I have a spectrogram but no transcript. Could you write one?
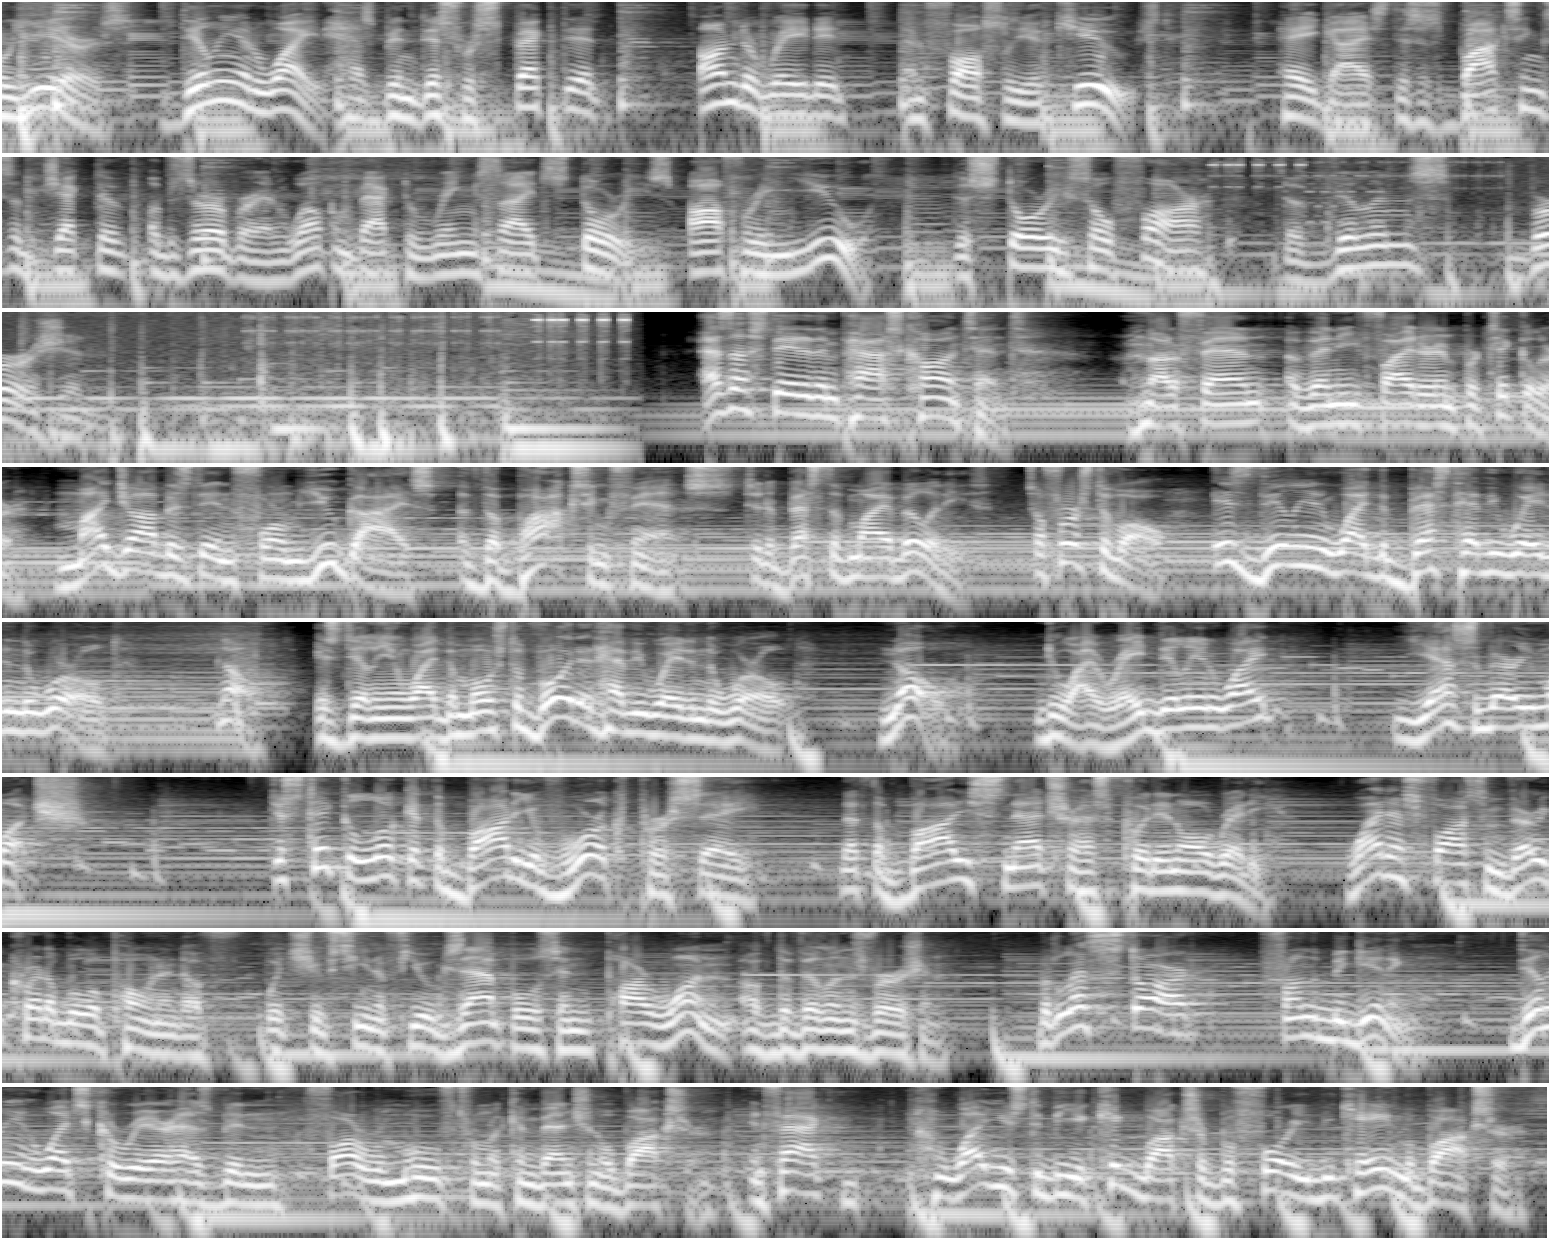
For years, Dillian Whyte has been disrespected, underrated, and falsely accused. Hey guys, this is Boxing's Objective Observer, and welcome back to Ringside Stories, offering you the story so far, the villain's version. As I've stated in past content, not a fan of any fighter in particular. My job is to inform you guys, the boxing fans, to the best of my abilities. So first of all, is Dillian Whyte the best heavyweight in the world? No. Is Dillian Whyte the most avoided heavyweight in the world? No. Do I rate Dillian Whyte? Yes, very much. Just take a look at the body of work per se that the body snatcher has put in already. Whyte has fought some very credible opponent of which you've seen a few examples in part one of the villain's version. But let's start from the beginning. Dillian Whyte's career has been far removed from a conventional boxer. In fact, Whyte used to be a kickboxer before he became a boxer.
